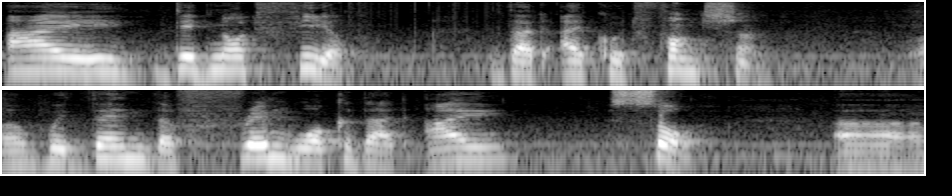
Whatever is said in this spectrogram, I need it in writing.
I did not feel that I could function uh, within the framework that I saw uh,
